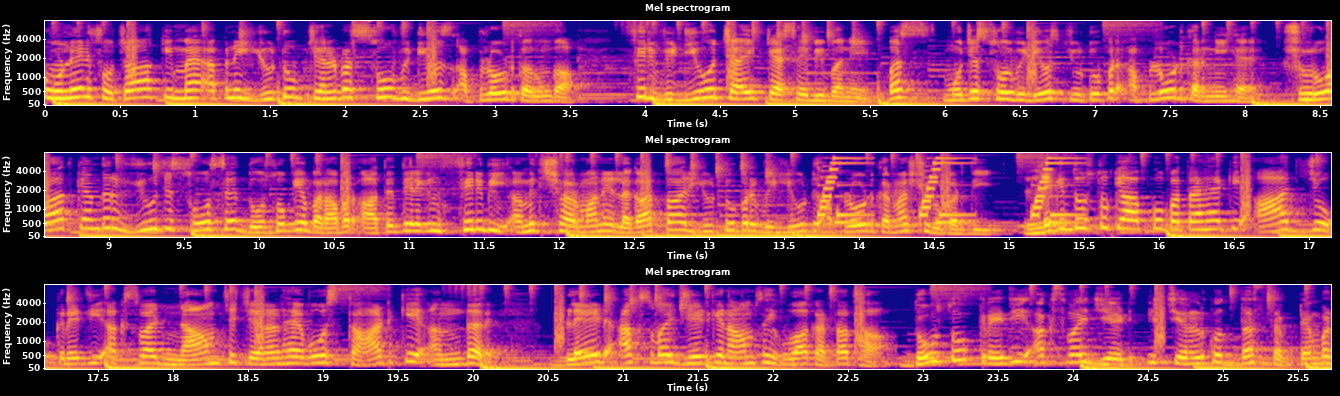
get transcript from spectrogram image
उन्होंने सोचा कि मैं अपने YouTube चैनल पर 100 वीडियोस अपलोड करूँगा। फिर वीडियो चाहे कैसे भी बने, बस मुझे 100 वीडियोस यूट्यूब पर अपलोड करनी है। शुरुआत के अंदर व्यूज़ 100 से 200 के बराबर आते थे, लेकिन फिर भी अमित शर्मा ने लगातार यूट्यूब पर वीडियो अपलोड करना शुरू कर दी। लेकिन दोस्तों, क्या आपको पता है की आज जो क्रेजी एक्सवाइड नाम से चैनल है, वो स्टार्ट के अंदर ब्लेड अक्स वाई जेड के नाम से हुआ करता था। दोस्तों क्रेजी अक्स वाई जेड इस चैनल को 10 सितंबर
